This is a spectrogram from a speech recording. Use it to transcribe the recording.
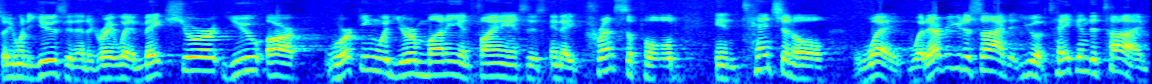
So you want to use it in a great way. Make sure you are working with your money and finances in a principled, intentional way. Whatever you decide that you have taken the time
